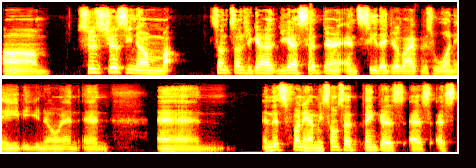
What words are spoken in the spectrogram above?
Um, so it's just, you know, my, sometimes you gotta, you gotta sit there and see that your life is 180, you know, and, and, and, and it's funny. I mean, sometimes I think as, as, as,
